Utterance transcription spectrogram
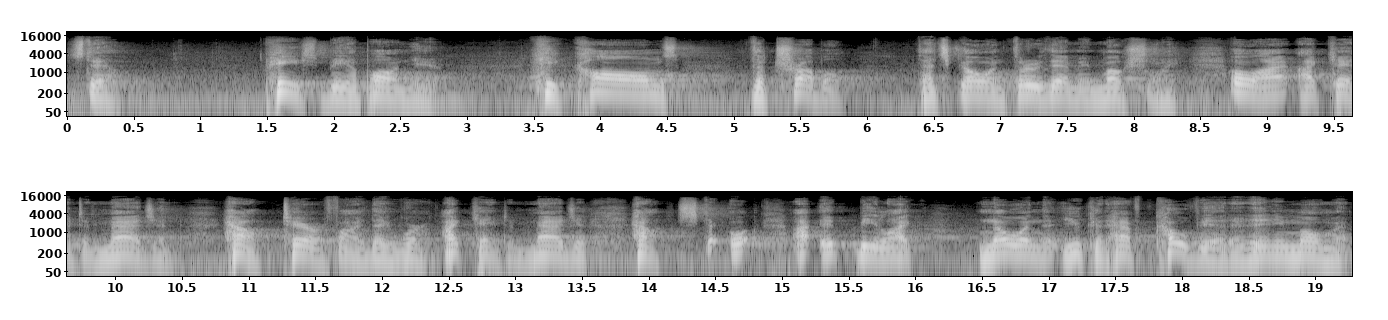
still. Peace be upon you. He calms the trouble that's going through them emotionally. Oh, I, I can't imagine how terrified they were. I can't imagine how st- oh, I, it'd be like knowing that you could have COVID at any moment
